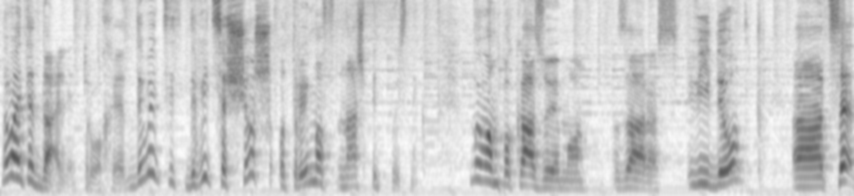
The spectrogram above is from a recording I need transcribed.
Давайте далі трохи. Дивіться, дивіться, що ж отримав наш підписник. Ми вам показуємо зараз відео. Це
